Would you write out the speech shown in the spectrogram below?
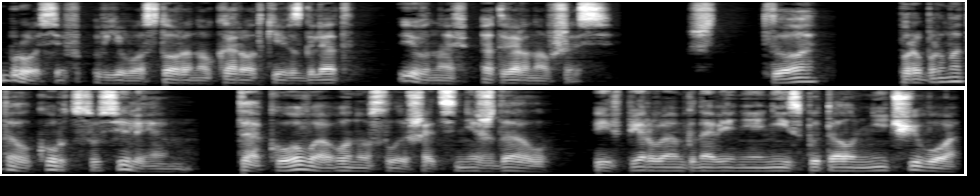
бросив в его сторону короткий взгляд и вновь отвернувшись. «Что?» – пробормотал Курт с усилием. Такого он услышать не ждал и в первое мгновение не испытал ничего,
